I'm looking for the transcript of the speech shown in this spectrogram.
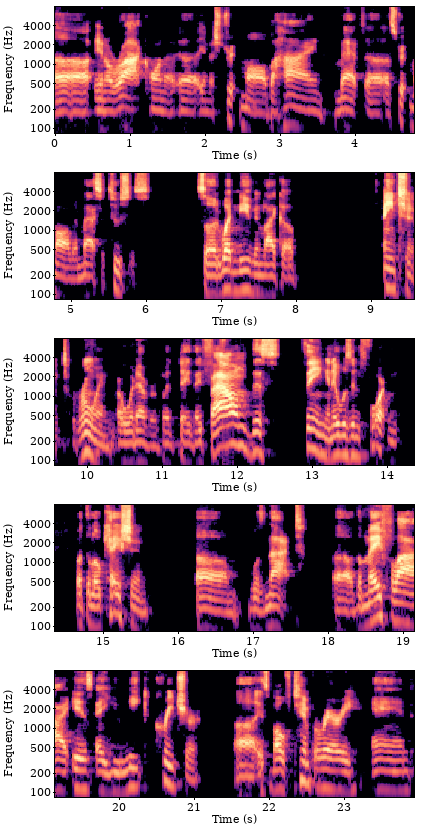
uh, in a rock on a uh, in a strip mall behind Matt, uh, a strip mall in Massachusetts. So it wasn't even like a ancient ruin or whatever, but they they found this thing and it was important, but the location um, was not. Uh, the mayfly is a unique creature. Uh, it's both temporary and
